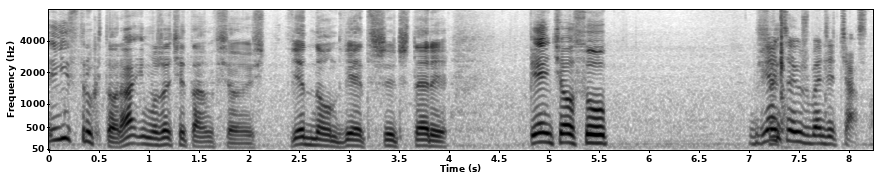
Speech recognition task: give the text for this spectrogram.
i instruktora i możecie tam wsiąść w jedną, dwie, trzy, cztery, pięć osób. Więcej już będzie ciasno.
